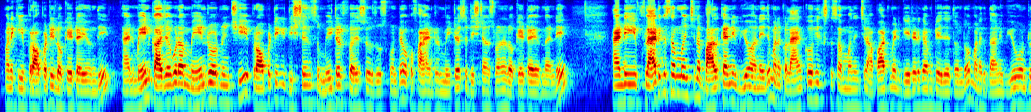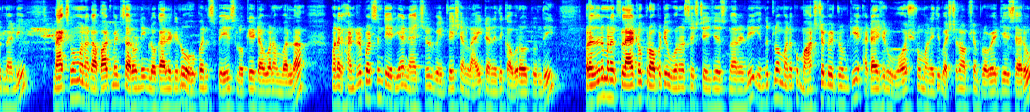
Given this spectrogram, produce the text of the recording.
మనకి ప్రాపర్టీ లొకేట్ అయి ఉంది. And main Kajaguda main road నుంచి ప్రాపర్టీకి డిస్టెన్స్ మీటర్స్ వైస్ చూసుకుంటే ఒక ఫైవ్ హండ్రెడ్ మీటర్స్ డిస్టెన్స్లోనే లొకేట్ అయి ఉందండి. అండ్ ఈ ఫ్లాట్కి సంబంధించిన బాల్కనీ వ్యూ అనేది మనకు ల్యాంకో హిల్స్కి సంబంధించిన అపార్ట్మెంట్ గేటెడ్ కమిటీ ఏదైతే ఉందో మనకు దాని వ్యూ ఉంటుందండి. మాక్సిమం మనకు అపార్ట్మెంట్ సరౌండింగ్ లొకాలిటీలో ఓపెన్ స్పేస్ లొకేట్ అవ్వడం వల్ల మనకు hundred percent area natural ventilation light అనేది కవర్ అవుతుంది. ప్రజెంట్ మనకు ఫ్లాట్లో ప్రాపర్టీ ఓనర్స్ స్టే చేస్తున్నారండి. ఇందులో మనకు మాస్టర్ బెడ్రూమ్కి అటాచ్డ్ వాష్రూమ్ అనేది వెస్టర్న్ ఆప్షన్ ప్రొవైడ్ చేశారు.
